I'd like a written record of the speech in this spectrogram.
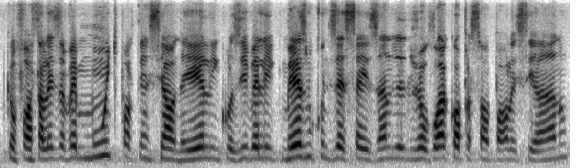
porque o Fortaleza vê muito potencial nele. Inclusive, ele, mesmo com 16 anos, ele jogou a Copa São Paulo esse ano.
